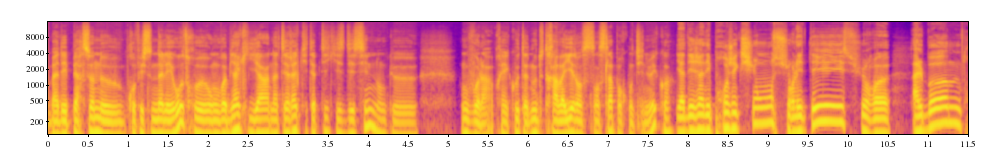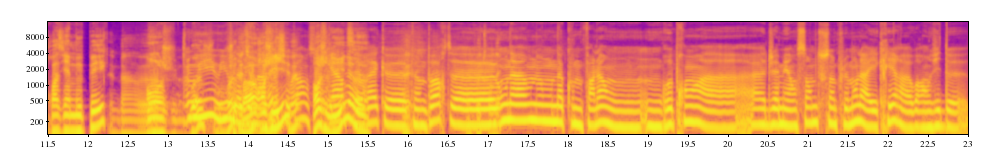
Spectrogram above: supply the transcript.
bah, des personnes professionnelles et autres, on voit bien qu'il y a un intérêt petit à petit qui se dessine. Donc, donc voilà, après écoute, à nous de travailler dans ce sens-là pour continuer quoi. Il y a déjà des projections sur l'été, sur euh, album, troisième EP. Eh ben, euh, oui, oui, on a pas, Angeline, c'est vrai que peu importe. Euh, on, a, on a comme, enfin là, on, reprend à, à, jammer ensemble tout simplement là, à écrire, à avoir envie de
